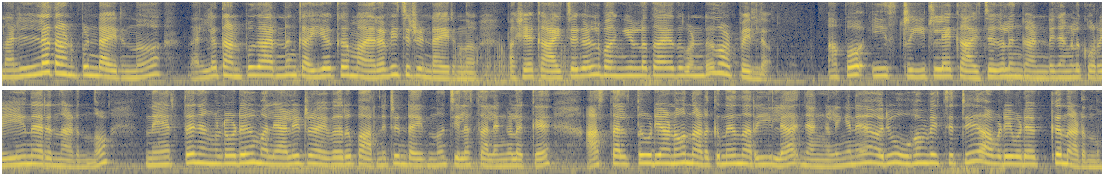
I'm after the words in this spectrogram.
നല്ല തണുപ്പുണ്ടായിരുന്നു. നല്ല തണുപ്പ് കാരണം കൈയൊക്കെ മരവിച്ചിട്ടുണ്ടായിരുന്നു. പക്ഷേ കാഴ്ചകൾ ഭംഗിയുള്ളതായതുകൊണ്ട് കുഴപ്പമില്ല. അപ്പോൾ ഈ സ്ട്രീറ്റിലെ കാഴ്ചകളും കണ്ട് ഞങ്ങൾ കുറേ നേരം നടന്നു. നേരത്തെ ഞങ്ങളോട് മലയാളി ഡ്രൈവർ പറഞ്ഞിട്ടുണ്ടായിരുന്നു ചില സ്ഥലങ്ങളൊക്കെ. ആ സ്ഥലത്ത് കൂടിയാണോ നടക്കുന്നതെന്ന് അറിയില്ല. ഞങ്ങളിങ്ങനെ ഒരു ഊഹം വെച്ചിട്ട് അവിടെ ഇവിടെയൊക്കെ നടന്നു.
